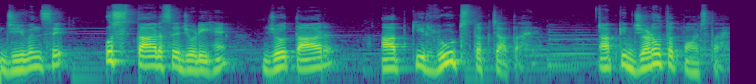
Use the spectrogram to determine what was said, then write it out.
जीवन से उस तार से जुड़ी हैं, जो तार आपकी रूट्स तक जाता है, आपकी जड़ों तक पहुँचता है।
